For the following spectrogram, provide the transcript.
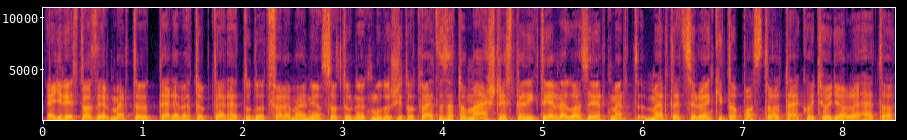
Egyrészt azért, mert eleve több terhet tudott felemelni a Saturn módosított változata, másrészt pedig tényleg azért, mert, mert egyszerűen kitapasztalták, hogy hogyan lehet a,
